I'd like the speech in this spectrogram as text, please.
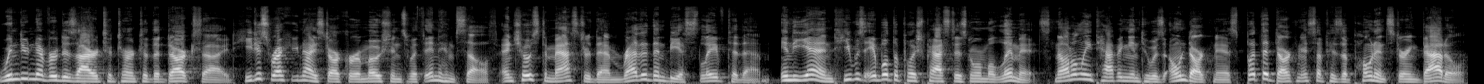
Windu never desired to turn to the dark side, he just recognized darker emotions within himself and chose to master them rather than be a slave to them. In the end, he was able to push past his normal limits, not only tapping into his own darkness, but the darkness of his opponents during battle.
